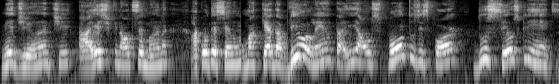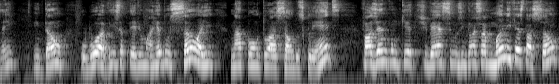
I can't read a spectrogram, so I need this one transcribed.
mediante a este final de semana, acontecendo uma queda violenta aí aos pontos score dos seus clientes, hein? Então, o Boa Vista teve uma redução aí na pontuação dos clientes, fazendo com que tivéssemos então essa manifestação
